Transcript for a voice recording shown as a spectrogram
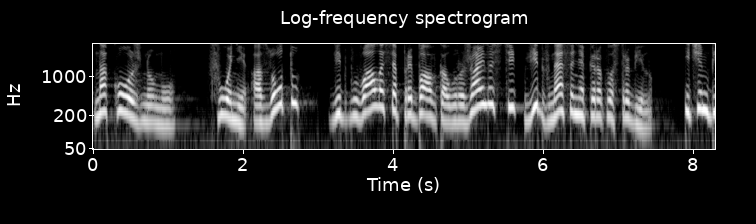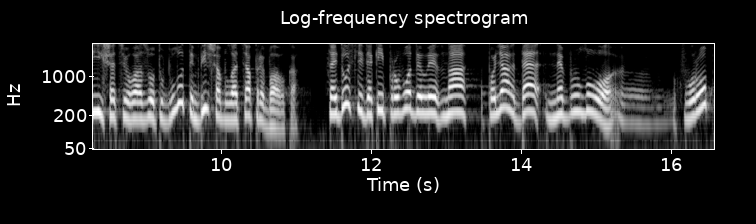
на кожному фоні азоту відбувалася прибавка урожайності від внесення піроклостробіну. І чим більше цього азоту було, тим більша була ця прибавка. Цей дослід, який проводили на полях, де не було е, хвороб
